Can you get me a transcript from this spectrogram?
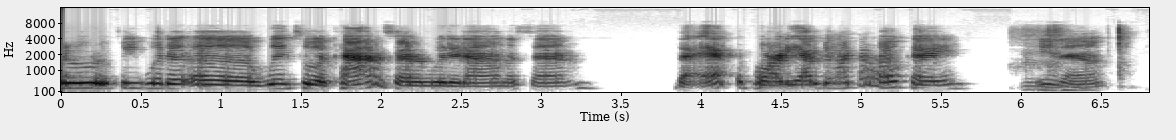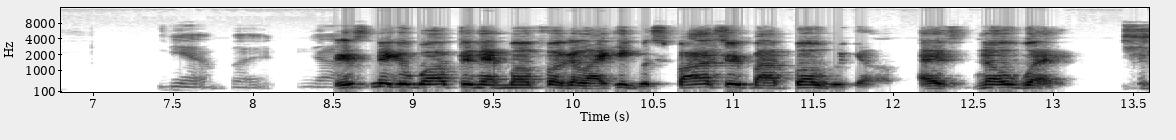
cool if he would have uh went to a concert with it on or something. The after party, I'd been like, oh okay, you Mhm. know. Yeah, but no. This nigga walked in that motherfucker like he was sponsored by Boba Young. There's no way.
